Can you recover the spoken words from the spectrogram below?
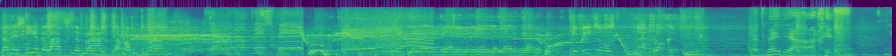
Dan is hier de laatste vraag, de handvraag. De Beatles naar blokken. Het mediaarchief. Ja,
